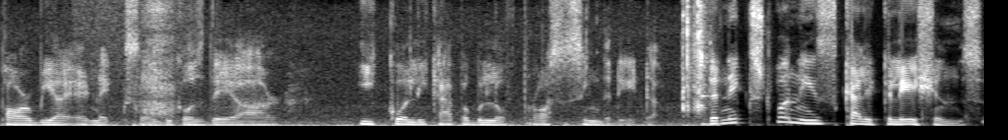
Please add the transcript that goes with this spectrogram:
Power BI and Excel because they are equally capable of processing the data. The next one is calculations.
